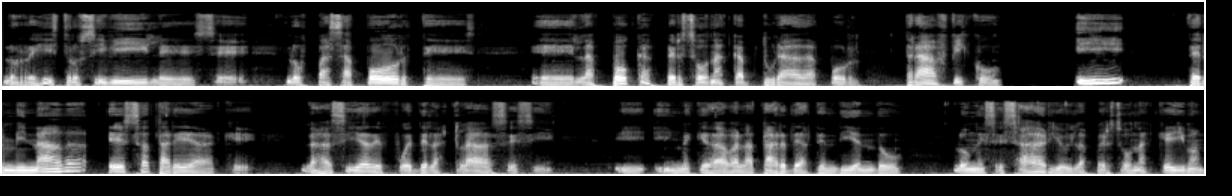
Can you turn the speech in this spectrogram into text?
los registros civiles, eh, los pasaportes, eh, las pocas personas capturadas por tráfico, Y terminada esa tarea que la hacía después de las clases y, y, me quedaba la tarde atendiendo lo necesario y las personas que iban,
